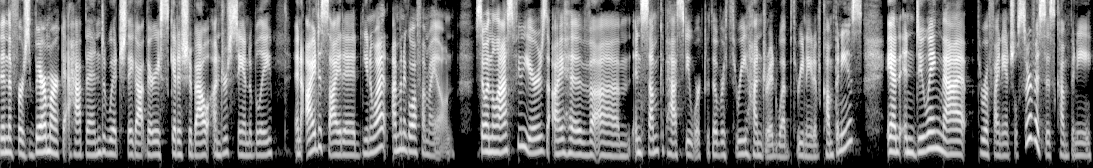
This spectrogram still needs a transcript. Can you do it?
Then the first bear market happened, which they got very skittish about, understandably. And I decided, you know what, I'm going to go off on my own. So in the last few years, I have, um, in some capacity, worked with over 300 Web3 native companies. And in doing that through a financial services company,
